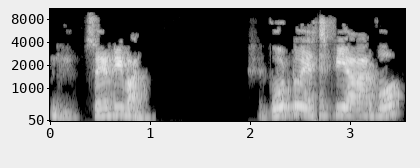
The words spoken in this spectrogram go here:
Hmm. So everyone, go to SPRO.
